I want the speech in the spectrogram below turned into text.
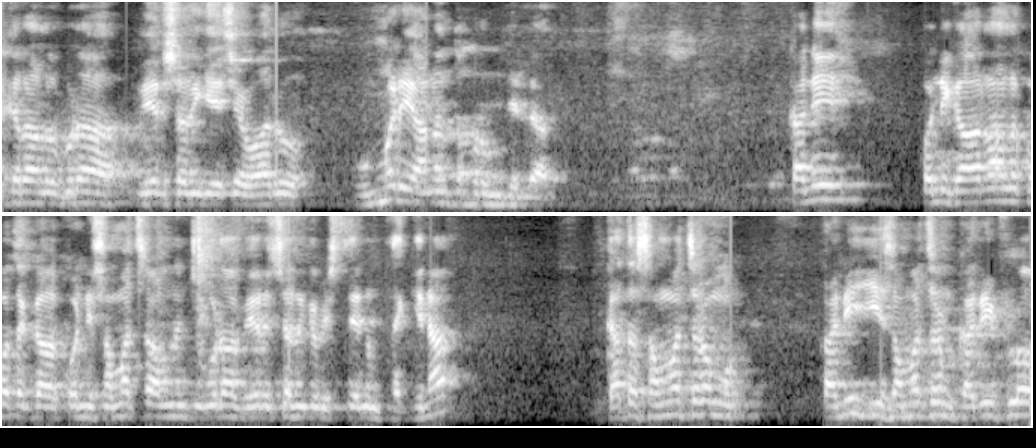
ఎకరాలు కూడా వేరుశనగ వేసేవారు ఉమ్మడి అనంతపురం జిల్లాలో. కానీ కొన్ని కారణాల కొత్తగా కొన్ని సంవత్సరాల నుంచి కూడా వేరుశనగ విస్తీర్ణం తగ్గినా గత సంవత్సరం కానీ ఈ సంవత్సరం ఖరీఫ్లో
